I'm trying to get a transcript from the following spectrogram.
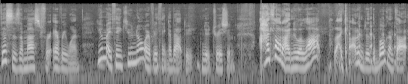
this is a must for everyone. You may think you know everything about nu- nutrition. I thought I knew a lot, but I got into the book and thought,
